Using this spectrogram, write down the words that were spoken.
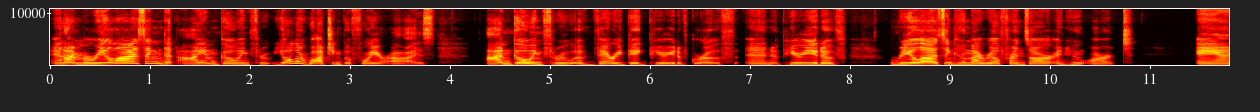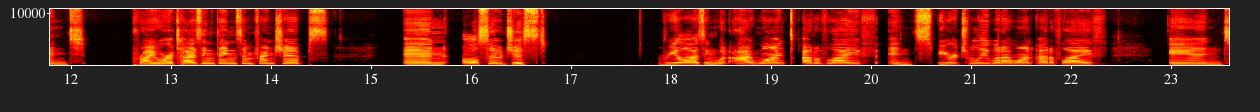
And I'm realizing that I am going through y'all are watching before your eyes. I'm going through a very big period of growth and a period of realizing who my real friends are and who aren't and prioritizing things in friendships and also just realizing what I want out of life and spiritually what I want out of life. And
